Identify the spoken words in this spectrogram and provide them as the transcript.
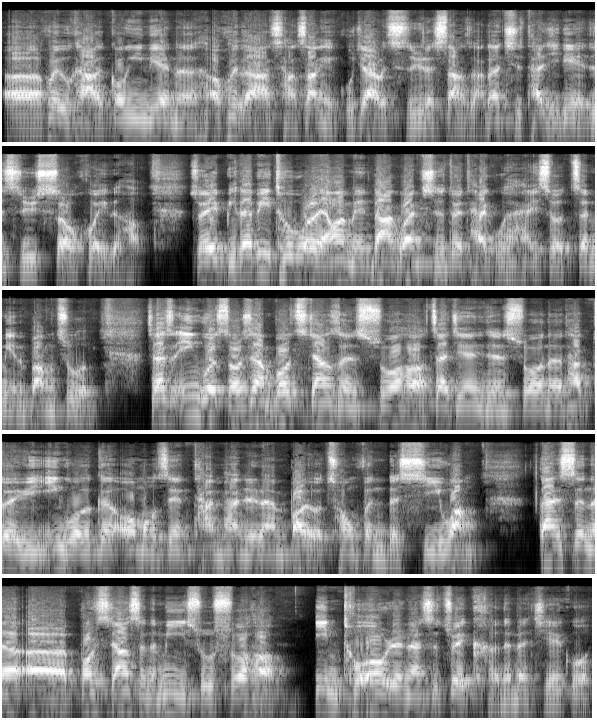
呃，汇卡的供应链呢，呃，汇卡厂商也股价有持续的上涨，但其实台积电也是持续受惠的哈。所以比特币突破了两万美元大关，其实对台股还是有正面的帮助。但是英国首相 Boris Johnson 说哈，在今天凌晨说呢，他对于英国跟欧盟之间谈判仍然抱有充分的希望。但是呢，呃，Boris Johnson 的秘书说哈，硬脱欧仍然是最可能的结果。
